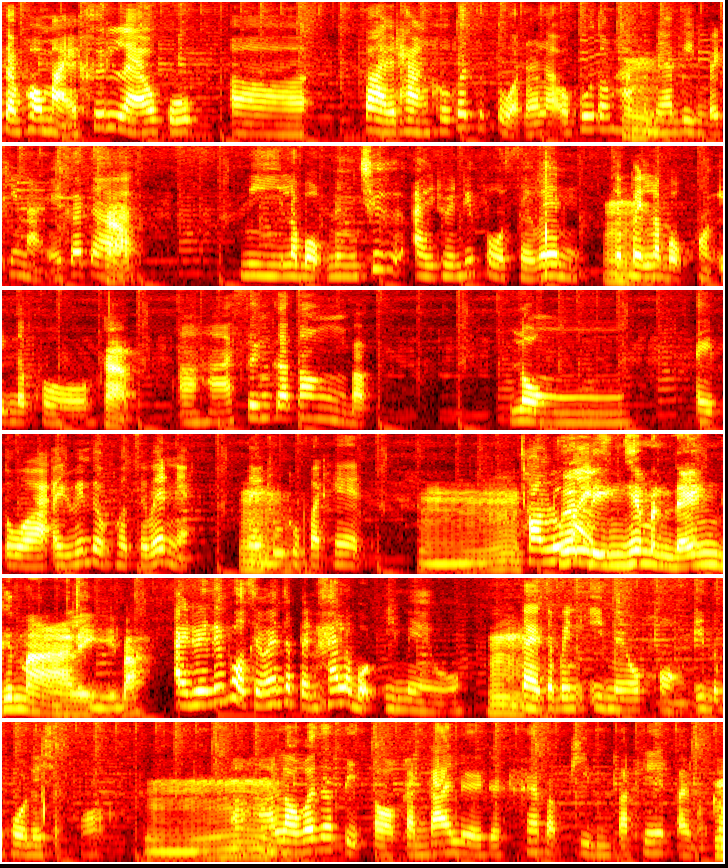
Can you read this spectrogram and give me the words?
แต่พอหมายขึ้นแล้วปุ๊บเอ่อปลายทางเขาก็จะตรวจแล้วแหละว่าผู้ต้องหาอืมคนเนี้ยบินไปที่ไหนก็จะครับมีระบบหนึ่งชื่อ i247 มจะเป็นระบบของ Interpol ครับอ่าฮะซึ่งก็ต้องแบบลงไอตัว i247 เนี่ยในอืมทุกๆประเทศอืม ความรู้เพื่อใหม่ลิงก์ให้มันเด้งขึ้นมาอะไรอย่างงี้ปะ i247 จะเป็นแค่ระบบอีเมล อืม แต่จะเป็นอีเมลของ Interpol โดยเฉพาะอืม อ่าฮะเราก็จะติดต่อกันได้เลยโดยแค่แบบพิมพ์ประเทศไปมันก็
